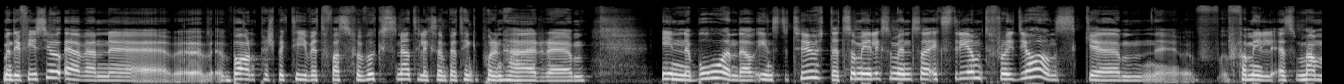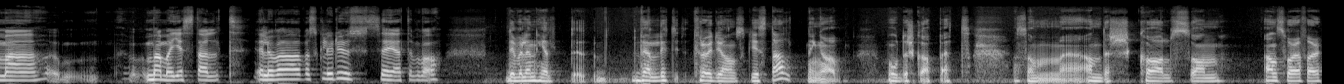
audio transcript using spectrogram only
Men det finns ju även eh, barnperspektivet fast för vuxna. Till exempel, jag tänker på den här eh, inneboende av institutet som är liksom en så extremt freudiansk eh, familj, alltså mamma, ehm, mammagestalt. Eller vad, vad skulle du säga att den var? Det är väl en helt, eh, väldigt freudiansk gestaltning av moderskapet som eh, Anders Karlsson ansvarar för.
